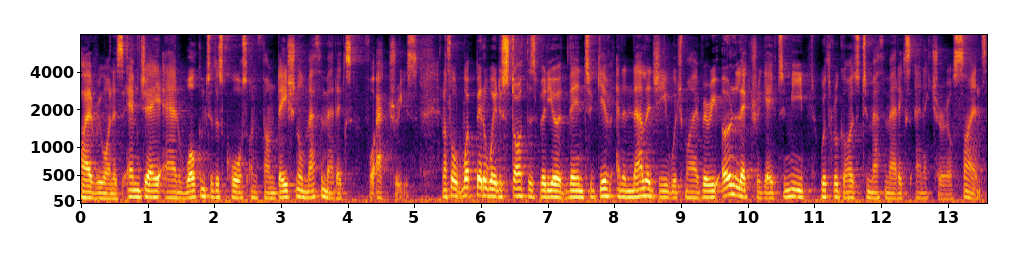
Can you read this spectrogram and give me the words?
Hi everyone, it's MJ and welcome to this course on foundational mathematics for actuaries. And I thought what better way to start this video than to give an analogy which my very own lecturer gave to me with regards to mathematics and actuarial science.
